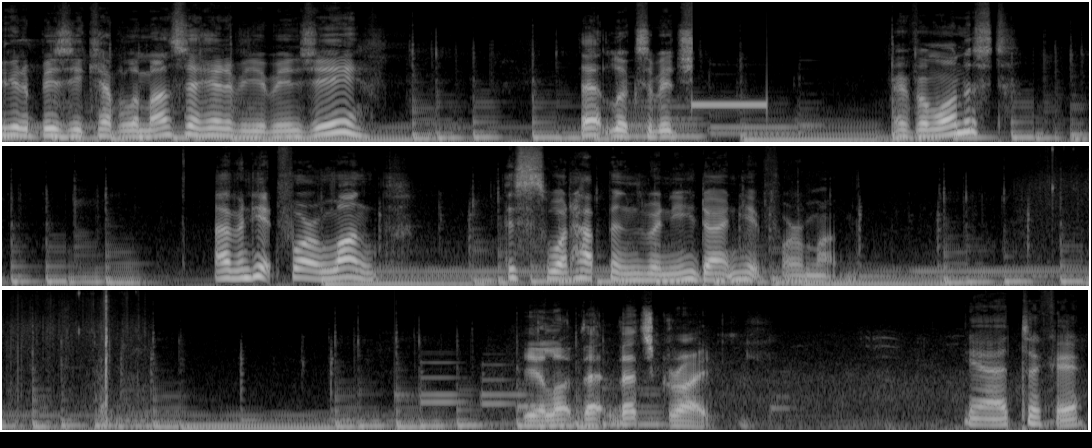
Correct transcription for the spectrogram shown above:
You got a busy couple of months ahead of you, Minjee. That looks a bit if I'm honest. I haven't hit for a month. This is what happens when you don't hit for a month. Yeah, like that, that's great. Yeah, it's okay.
